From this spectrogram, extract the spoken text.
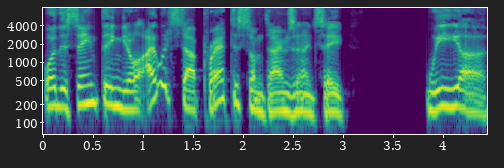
Or the same thing, you know, I would stop practice sometimes and I'd say, we, uh,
